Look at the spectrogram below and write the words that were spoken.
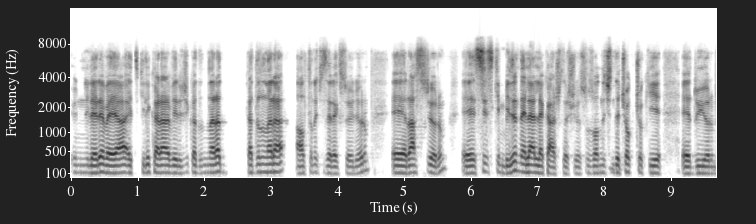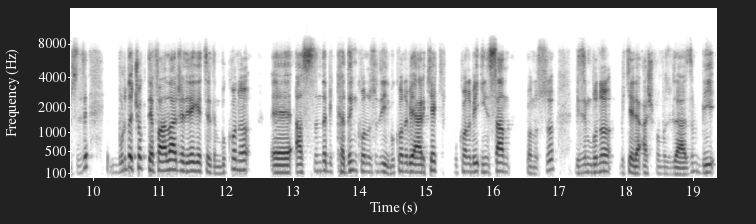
ünlülere veya etkili karar verici kadınlara kadınlara altını çizerek söylüyorum e, rastlıyorum. E, siz kim bilir nelerle karşılaşıyorsunuz. Onun için de çok çok iyi e, duyuyorum sizi. Burada çok defalarca dile getirdim. Bu konu e, aslında bir kadın konusu değil. Bu konu bir erkek, bu konu bir insan konusu. Bizim bunu bir kere aşmamız lazım. Bir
